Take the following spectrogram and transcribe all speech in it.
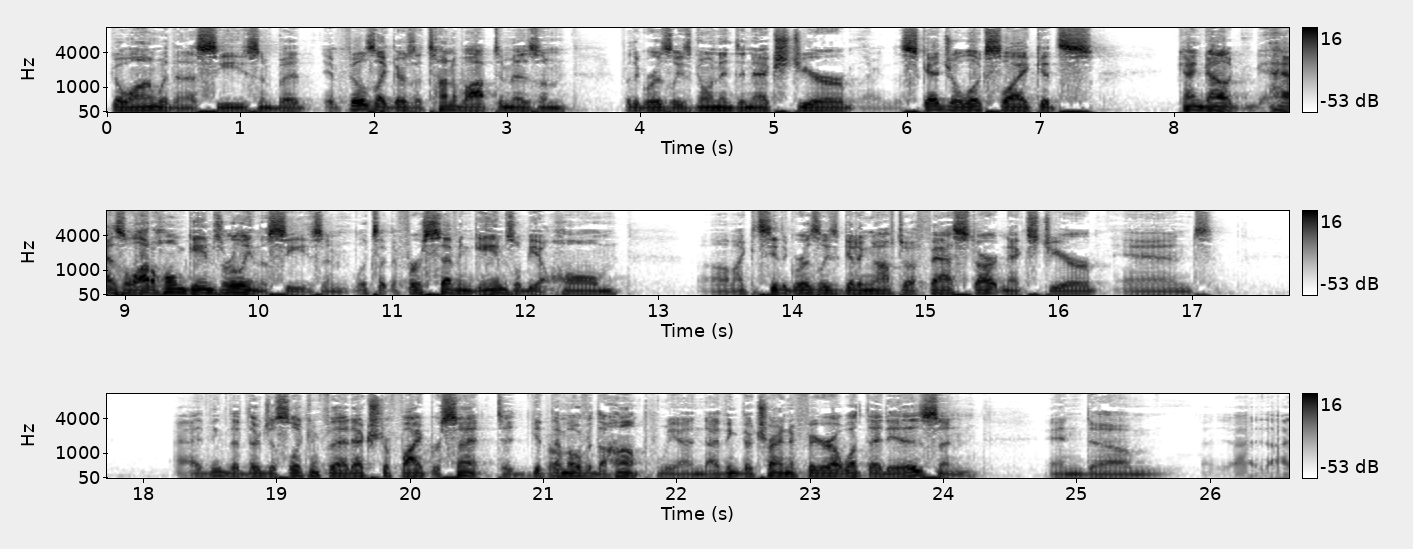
go on within a season, but it feels like there's a ton of optimism for the Grizzlies going into next year. I mean, the schedule looks like it's kind of has a lot of home games early in the season. Looks like the first seven games will be at home. Um, I can see the Grizzlies getting off to a fast start next year, and I think that they're just looking for that extra five percent to get them over the hump, and I think they're trying to figure out what that is, and and um, I,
